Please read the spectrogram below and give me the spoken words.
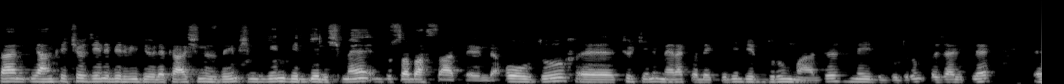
ben Yankı İçöz. Yeni bir video ile karşınızdayım. Şimdi yeni bir gelişme bu sabah saatlerinde oldu. Ee, Türkiye'nin merakla beklediği bir durum vardı. Neydi bu durum? Özellikle e,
